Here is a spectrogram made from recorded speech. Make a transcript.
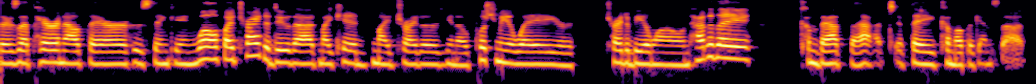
there's that parent out there who's thinking, well, if I try to do that, my kid might try to, you know, push me away or try to be alone. How do they combat that if they come up against that?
